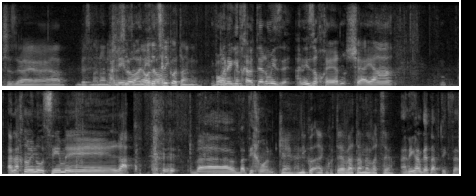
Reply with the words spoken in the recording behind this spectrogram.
שזה היה, בזמנו, אני חושב אני שזה לא, אני מאוד לא. הצחיק אותנו. בוא אני אגיד לך יותר מזה. אני זוכר שהיה... אנחנו היינו עושים אה, ראפ בתיכון. כן, אני כותב ואתה מבצע. אני גם כתבתי קצת,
